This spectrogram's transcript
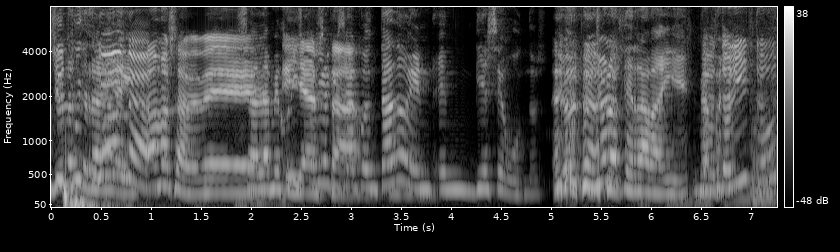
Yo lo cerraría. Vamos a beber. O sea, la mejor y ya historia que se está. ha contado en, en 10 segundos. Yo, yo lo cerraba ahí, ¿eh? Los Doritos.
